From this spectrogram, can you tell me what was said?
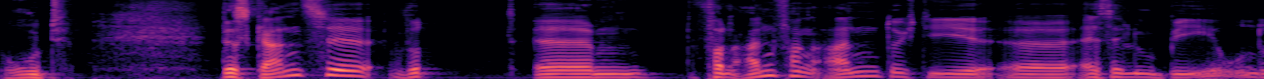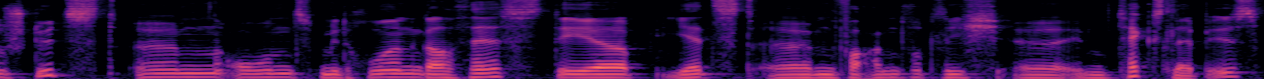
ruht. Das Ganze wird ähm, von Anfang an durch die äh, SLUB unterstützt ähm, und mit Juan Garces, der jetzt ähm, verantwortlich äh, im TextLab ist,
